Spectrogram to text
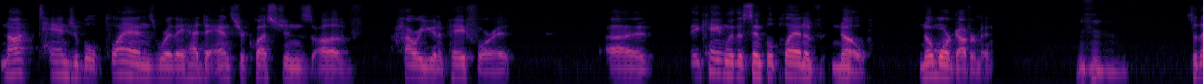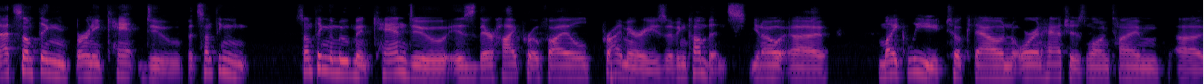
not tangible plans where they had to answer questions of how are you going to pay for it. Uh, they came with a simple plan of no, no more government. So that's something Bernie can't do, but something something the movement can do is their high profile primaries of incumbents. You know, uh, Mike Lee took down Orrin Hatch's longtime uh,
